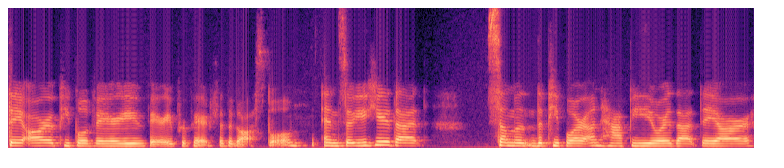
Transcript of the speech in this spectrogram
they are a people very, very prepared for the gospel. And so you hear that some of the people are unhappy or that they are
